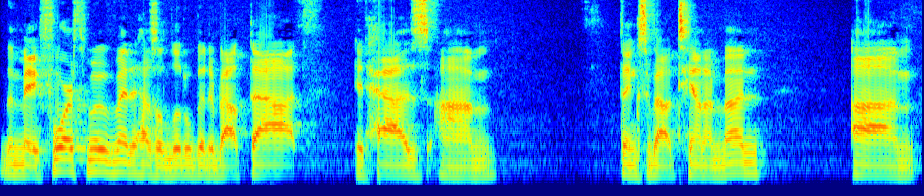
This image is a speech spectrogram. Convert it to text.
The May 4th movement, it has a little bit about that. It has um, things about Tiananmen. Um,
